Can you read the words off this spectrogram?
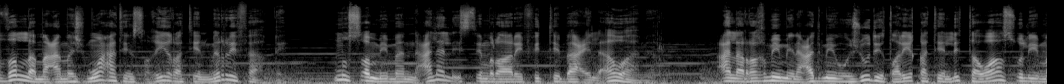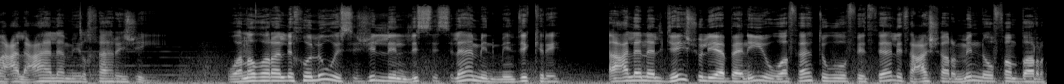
ظل مع مجموعة صغيرة من رفاقه مصمما على الاستمرار في اتباع الأوامر على الرغم من عدم وجود طريقة للتواصل مع العالم الخارجي. ونظرا لخلو سجل لاستسلام من ذكره أعلن الجيش الياباني وفاته في الثالث عشر من نوفمبر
